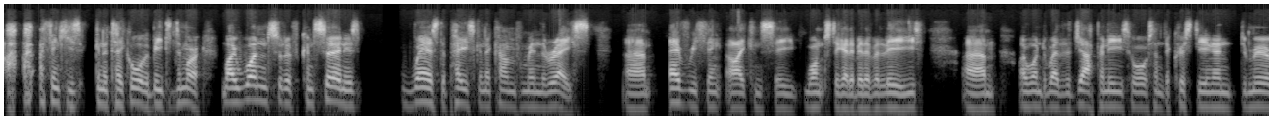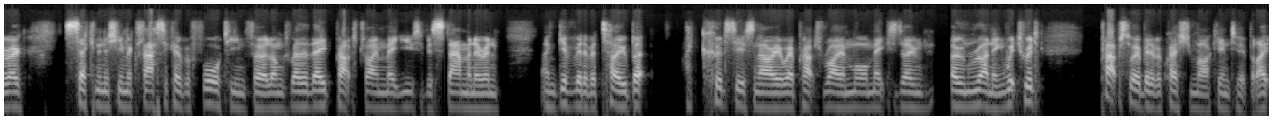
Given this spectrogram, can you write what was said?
I, I think he's going to take all the beating tomorrow. My one sort of concern is where's the pace going to come from in the race? Um, everything I can see wants to get a bit of a lead. Um, I wonder whether the Japanese horse under Cristian and Demuro, second in the Sheema Classic over 14 furlongs, whether they'd perhaps try and make use of his stamina and, and give a bit of a toe. But I could see a scenario where perhaps Ryan Moore makes his own own running, which would perhaps throw a bit of a question mark into it. But I,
